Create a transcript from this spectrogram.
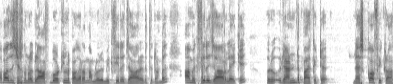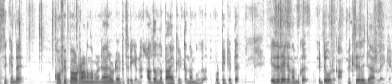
അപ്പോൾ അതിനുശേഷം നമ്മൾ ഗ്ലാസ് ബോട്ടിലിന് പകരം നമ്മളൊരു മിക്സിയിലെ ജാർ എടുത്തിട്ടുണ്ട്. ആ മിക്സിയിലെ ജാറിലേക്ക് ഒരു രണ്ട് പാക്കറ്റ് നെസ്കോഫി ക്ലാസിക്കിന്റെ കോഫി പൗഡറാണ് നമ്മൾ ഞാനിവിടെ എടുത്തിരിക്കുന്നത്. അതൊന്ന് പാക്കറ്റ് നമുക്ക് പൊട്ടിച്ചിട്ട് ഇതിലേക്ക് നമുക്ക് ഇട്ട് കൊടുക്കാം മിക്സിയിലെ ജാറിലേക്ക്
